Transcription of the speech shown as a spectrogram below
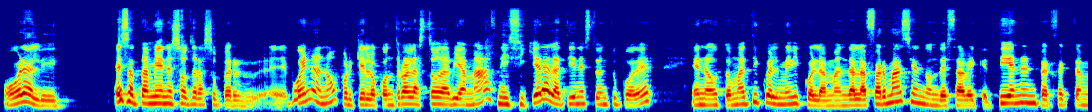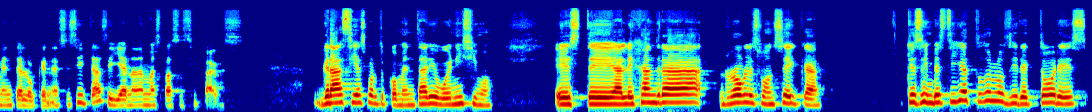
Órale. Esa también es otra súper eh, buena, ¿no? Porque lo controlas todavía más, ni siquiera la tienes tú en tu poder. En automático el médico la manda a la farmacia en donde sabe que tienen perfectamente lo que necesitas y ya nada más pasas y pagas. Gracias por tu comentario, buenísimo. Este, Alejandra Robles Fonseca, que se investigue a todos los directores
